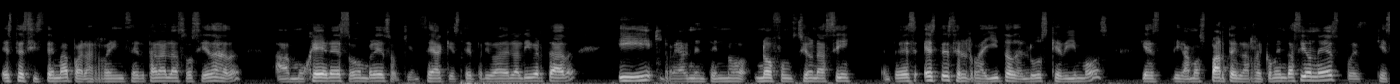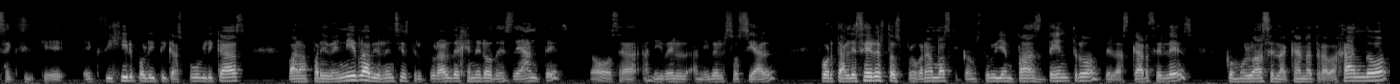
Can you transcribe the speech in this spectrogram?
este sistema para reinsertar a la sociedad, a mujeres, hombres o quien sea que esté privada de la libertad, y realmente no, no funciona así. Entonces, este es el rayito de luz que vimos, que es, digamos, parte de las recomendaciones, pues que, es que exigir políticas públicas para prevenir la violencia estructural de género desde antes, ¿no? O sea, a nivel, a nivel social, fortalecer estos programas que construyen paz dentro de las cárceles, como lo hace la Cana trabajando.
